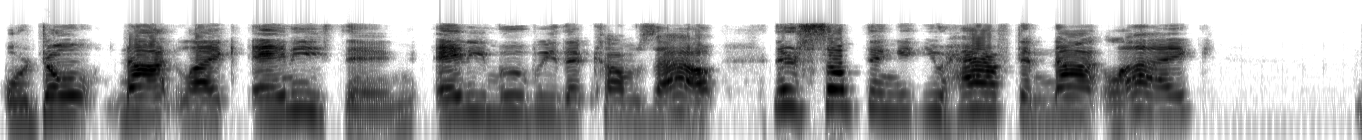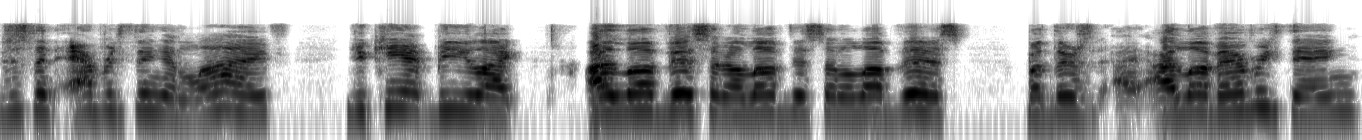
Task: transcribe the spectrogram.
or don't not like anything, any movie that comes out. There's something that you have to not like. Just in everything in life. You can't be like, I love this and I love this and I love this, but there's I, I love everything.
